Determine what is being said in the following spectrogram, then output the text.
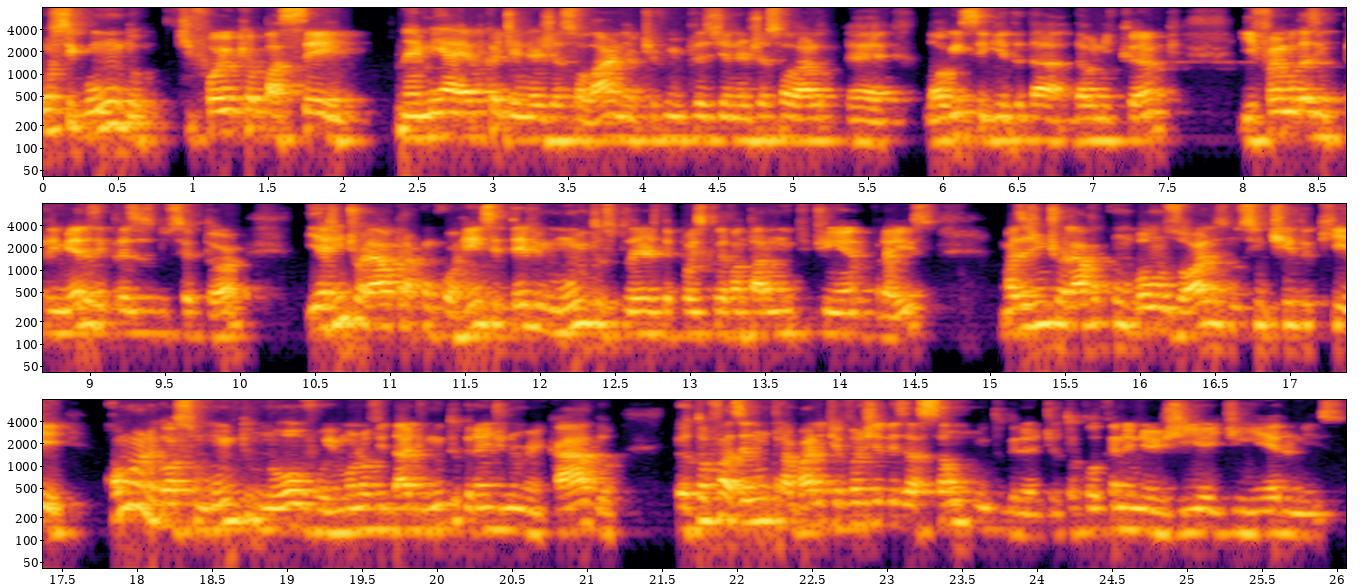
O segundo, que foi o que eu passei na minha época de energia solar, né? Eu tive uma empresa de energia solar é, logo em seguida da, da Unicamp, e foi uma das primeiras empresas do setor. E a gente olhava para a concorrência e teve muitos players depois que levantaram muito dinheiro para isso, mas a gente olhava com bons olhos no sentido que, como é um negócio muito novo e uma novidade muito grande no mercado, eu estou fazendo um trabalho de evangelização muito grande, eu estou colocando energia e dinheiro nisso.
